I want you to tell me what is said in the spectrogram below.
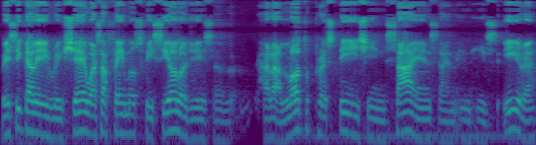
Basically, Richet was a famous physiologist, uh, had a lot of prestige in science and in his era.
